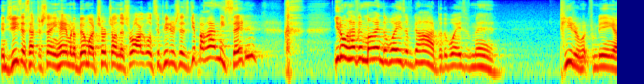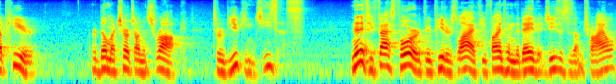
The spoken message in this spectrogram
And Jesus, after saying, Hey, I'm going to build my church on this rock, looks at Peter and says, Get behind me, Satan. You don't have in mind the ways of God, but the ways of man. Peter went from being up here, I'm going to build my church on this rock, to rebuking Jesus. And then if you fast forward through Peter's life, you find him the day that Jesus is on trial.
